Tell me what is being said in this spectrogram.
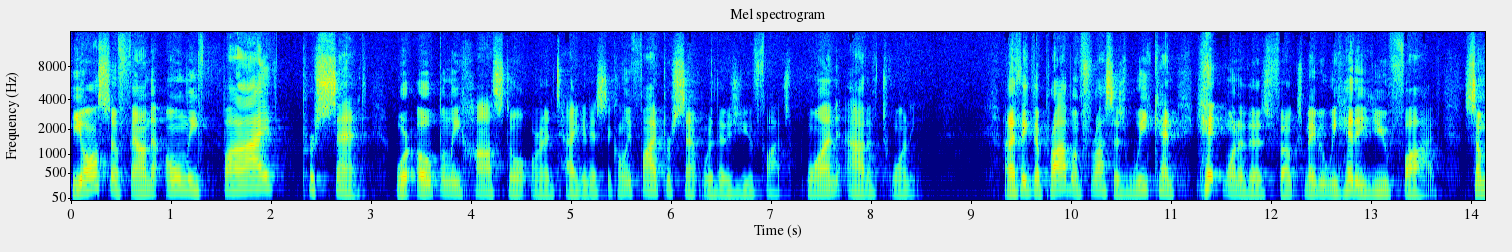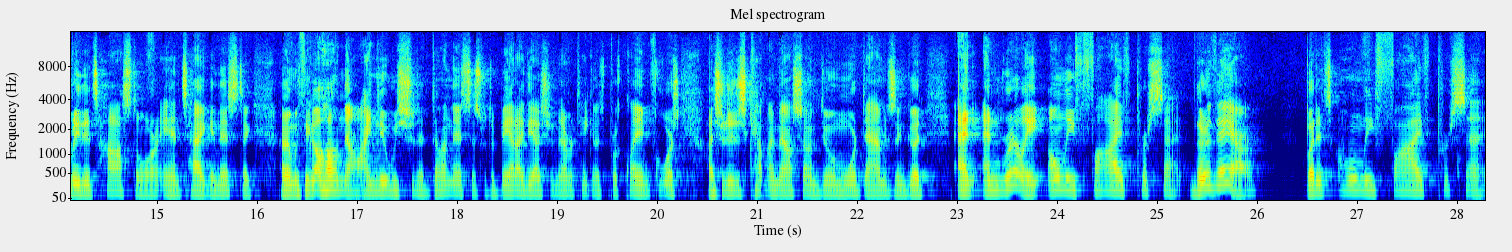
He also found that only 5% were openly hostile or antagonistic. Only 5% were those U5s, one out of 20. And I think the problem for us is we can hit one of those folks. Maybe we hit a U5, somebody that's hostile or antagonistic. And then we think, oh, no, I knew we should have done this. This was a bad idea. I should have never taken this proclaimed course. I should have just kept my mouth shut. I'm doing more damage than good. And, and really, only 5%. They're there, but it's only 5%.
